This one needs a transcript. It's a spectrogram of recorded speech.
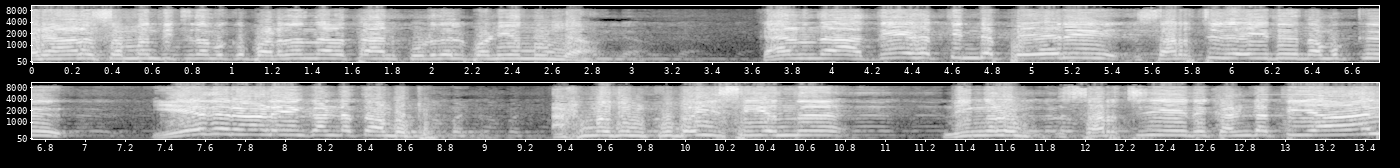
ഒരാളെ സംബന്ധിച്ച് നമുക്ക് പഠനം നടത്താൻ കൂടുതൽ പണിയൊന്നുമില്ല. കാരണം എന്താ? അദ്ദേഹത്തിന്റെ പേര് സെർച്ച് ചെയ്ത് നമുക്ക് ഏതൊരാളെയും കണ്ടെത്താൻ പറ്റും? അഹമ്മദുൽ കുബൈസി എന്ന് നിങ്ങൾ സെർച്ച് ചെയ്ത് കണ്ടെത്തിയാൽ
